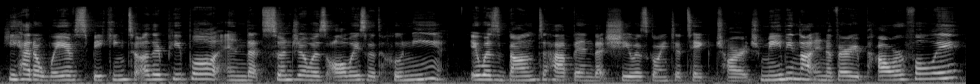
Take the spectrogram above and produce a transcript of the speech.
he had a way of speaking to other people and that sunja was always with Huni. it was bound to happen that she was going to take charge maybe not in a very powerful way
